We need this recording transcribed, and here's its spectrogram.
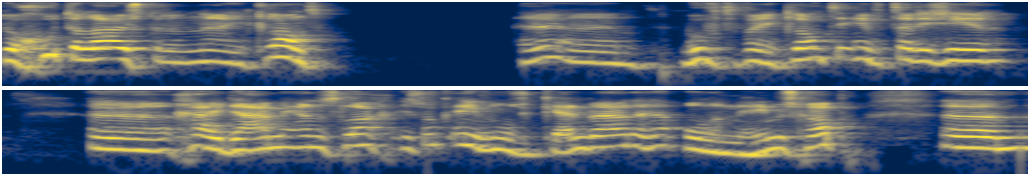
door goed te luisteren naar je klant, hè, uh, behoeften van je klant te inventariseren, ga je daarmee aan de slag. Is ook een van onze kernwaarden, hè, ondernemerschap. Ehm,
